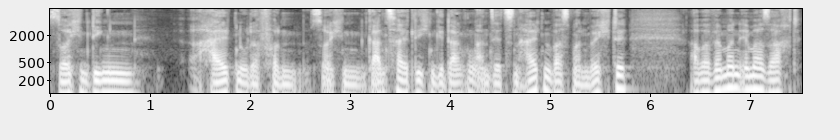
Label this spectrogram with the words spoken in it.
solchen Dingen halten oder von solchen ganzheitlichen Gedankenansätzen halten, was man möchte. Aber wenn man immer sagt,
